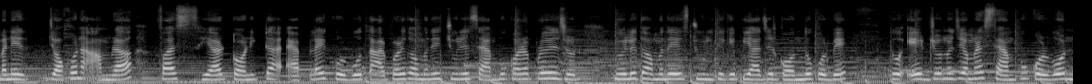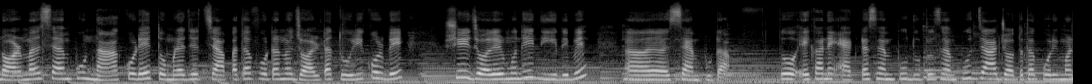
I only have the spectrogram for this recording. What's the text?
মানে যখন আমরা ফার্স্ট হেয়ার টনিকটা অ্যাপ্লাই করব, তারপরে তো আমাদের চুলে শ্যাম্পু করা প্রয়োজন, নইলে তো আমাদের চুল থেকে পেঁয়াজের গন্ধ করবে। তো এর জন্য যে আমরা শ্যাম্পু করব নর্মাল শ্যাম্পু না করে তোমরা যে চা পাতা ফোটানো জলটা তৈরি করবে, সেই জলের মধ্যেই দিয়ে দেবে শ্যাম্পুটা। তো এখানে একটা শ্যাম্পু, দুটো শ্যাম্পু যার যতটা পরিমাণ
